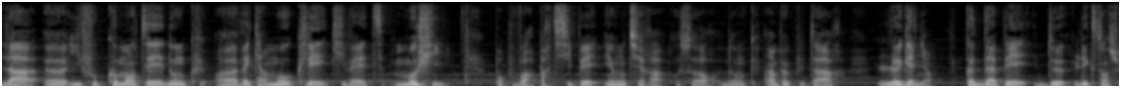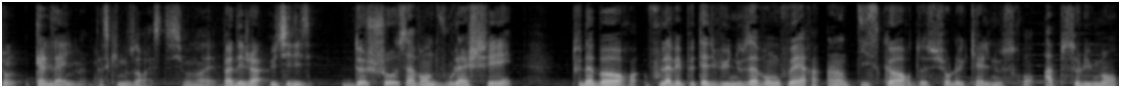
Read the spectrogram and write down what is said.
Là, euh, il faut commenter donc euh, avec un mot clé qui va être Moshi pour pouvoir participer et on tirera au sort donc un peu plus tard le gagnant. Code d'AP de l'extension Kaldheim parce qu'il nous en reste si vous n'en avez pas déjà utilisé. Deux choses avant de vous lâcher. Tout d'abord, vous l'avez peut-être vu, nous avons ouvert un Discord sur lequel nous serons absolument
